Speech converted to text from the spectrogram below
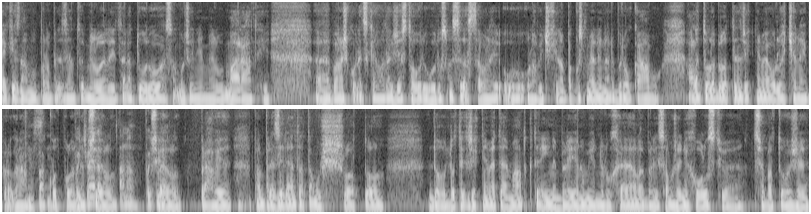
jak je známo panu prezidentu, miluje literaturu a samozřejmě miluje, má rád i e, pana Škoreckého, takže z toho důvodu jsme se zastavili u, u lavičky. No pak už jsme jeli na dobrou kávu. Ale tohle byl ten, řekněme, odlehčený program. Jasně. Pak odpoledne přijel, na, ano, přijel právě pan prezident a tam už šlo to do, do těch, řekněme, témat, které nebyly jenom jednoduché, ale byly samozřejmě choulostivé. Třeba to, že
